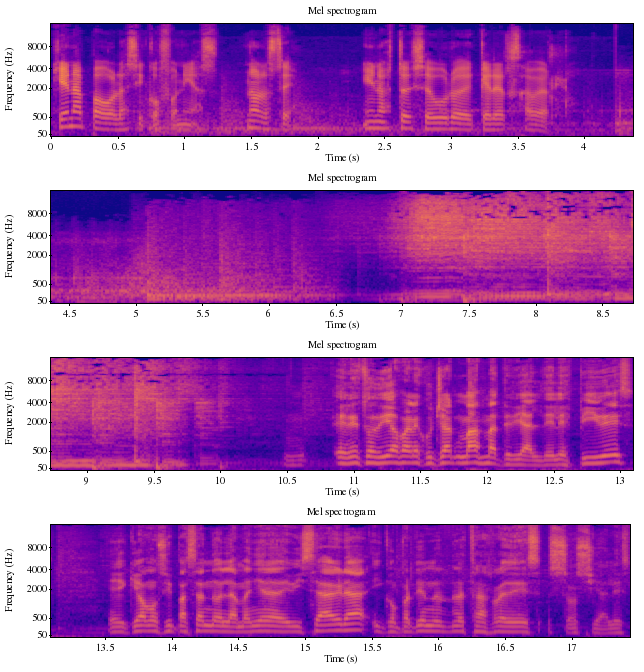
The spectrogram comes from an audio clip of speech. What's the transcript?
¿Quién apagó las psicofonías? No lo sé, y no estoy seguro de querer saberlo. En estos días van a escuchar más material de Les Pibes eh, que vamos a ir pasando en la mañana de bisagra y compartiendo en nuestras redes sociales.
